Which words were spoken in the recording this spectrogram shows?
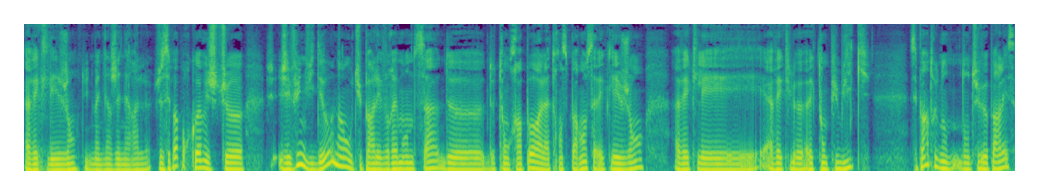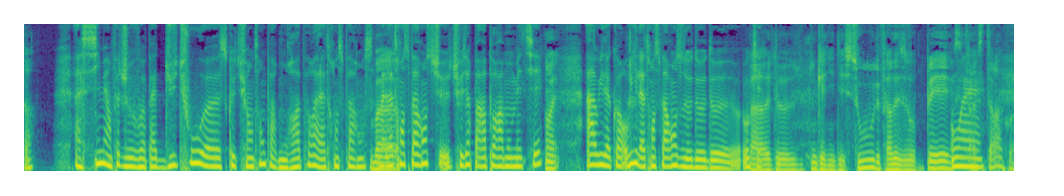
avec les gens d'une manière générale. Je sais pas pourquoi, mais j'ai vu une vidéo non où tu parlais vraiment de ça, de de ton rapport à la transparence avec les gens, avec les avec le avec ton public. C'est pas un truc dont tu veux parler ça? Ah si, mais en fait, je vois pas du tout euh, ce que tu entends par mon rapport à la transparence. Bah- la transparence, tu, tu veux dire par rapport à mon métier Ouais. Ah oui, d'accord. Oui, la transparence de, de, de... ok. Bah, de, de gagner des sous, de faire des OP, etc. Ouais. etc., quoi.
